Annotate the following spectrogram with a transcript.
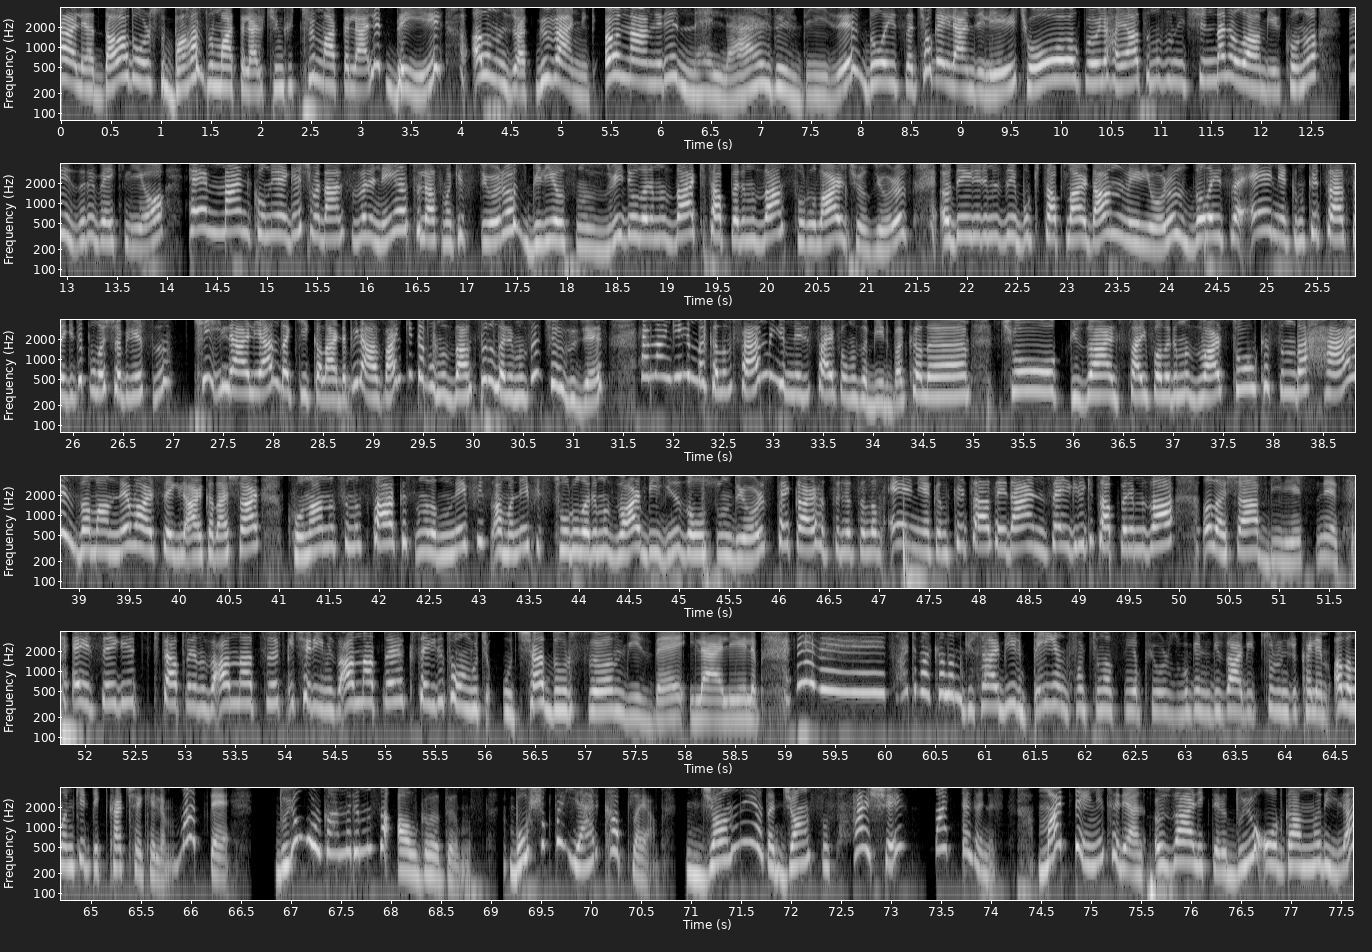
maddelerle daha doğrusu bazı maddeler çünkü tüm maddelerle değil alınacak güvenlik önlemleri nelerdir diyeceğiz. Dolayısıyla çok eğlenceli, çok böyle hayatımızın içinden olan bir konu bizleri bekliyor. Hemen konuya geçmeden sizlere neyi hatırlatmak istiyoruz? Biliyorsunuz videolarımızda kitaplarımızdan sorular çözüyoruz. Ödevlerimizi bu kitaplardan veriyoruz. Dolayısıyla en yakın kırtasiye gidip ulaşabilirsiniz ki ilerleyen dakikalarda birazdan kitabımızdan sorularımızı çözeceğiz. Hemen gelin bakalım fen bilimleri sayfamıza bir bakalım. Çok güzel sayfalarımız var. Sol kısımda her zaman ne var sevgili arkadaşlar? Konu anlatımı sağ kısımda da nefis ama nefis sorularımız var. Bilginiz olsun diyoruz. Tekrar hatırlatalım. En yakın kırtasiyeden sevgili kitaplarımıza ulaşabilirsiniz. Evet sevgili kitaplarımızı anlattık. içeriğimizi anlattık. Sevgili Tonguç uça dursun. Biz de ilerleyelim. Evet hadi bakalım güzel bir beyin fırtınası yapıyoruz. Bugün güzel bir turuncu kalem alalım ki dikkat çekelim. Madde duyu organlarımızla algıladığımız, boşlukta yer kaplayan, canlı ya da cansız her şey madde denir. Maddeyi niteleyen özellikleri duyu organlarıyla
